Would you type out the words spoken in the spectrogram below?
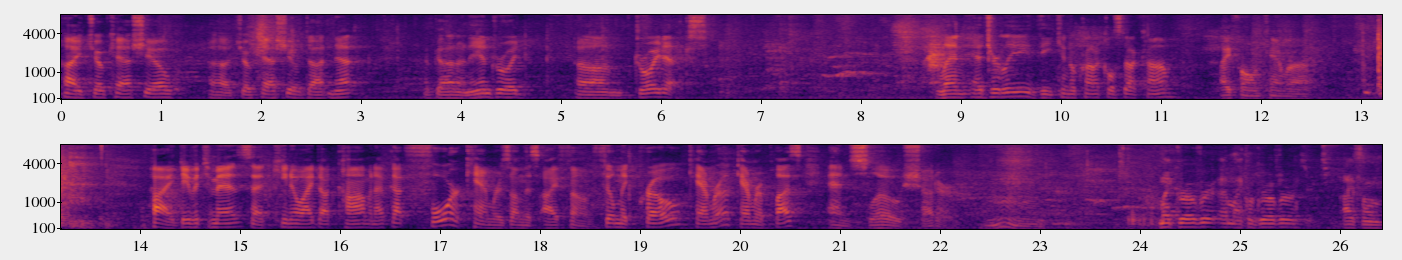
Hi, Joe Cascio, uh, joecascio.net. I've got an Android um, Droid X. Len Edgerly, thekindlechronicles.com, iPhone camera. Hi, David Tamés at KinoEye.com, and I've got four cameras on this iPhone Filmic Pro camera, Camera Plus, and Slow Shutter. Hmm. Mike Grover at Michael Grover, iPhone.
